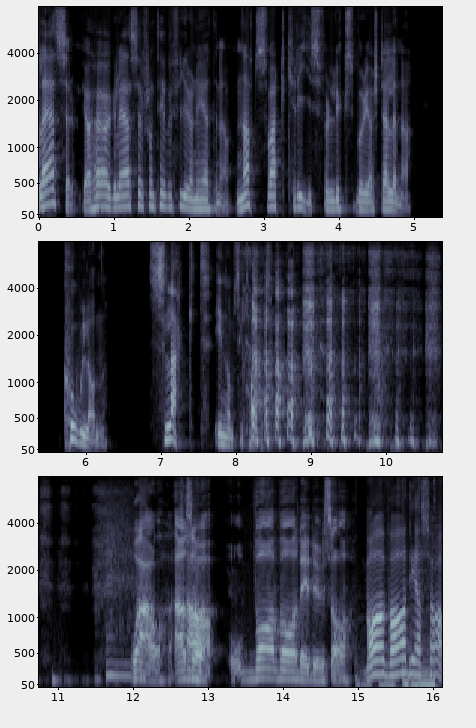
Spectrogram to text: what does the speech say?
läser, jag högläser från TV4-nyheterna. Nattsvart kris för lyxburgarställena. Kolon. Slakt, inom citat. wow, alltså Ja. vad var det du sa? Vad var det jag sa?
